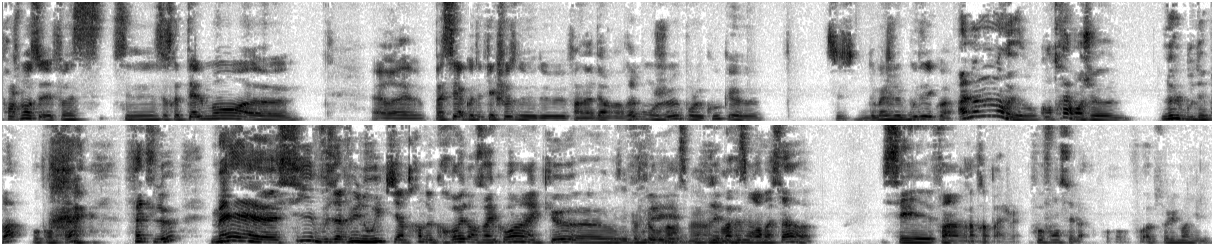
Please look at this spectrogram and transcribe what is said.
franchement, c'est, enfin, ce serait tellement, euh, euh, passer à côté de quelque chose de, de, enfin, d'un vrai bon jeu, pour le coup, que c'est dommage de le bouder, quoi. Ah non non non, au contraire, moi je ne le boudez pas, au contraire, faites-le. Mais euh, si vous avez une Wii qui est en train de crever dans un coin et que euh, Vous vous, avez pas fait vous avez pas fait. Muramasa, euh, c'est enfin Rattrapage, ouais. faut foncer là, faut, faut absolument y aller.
